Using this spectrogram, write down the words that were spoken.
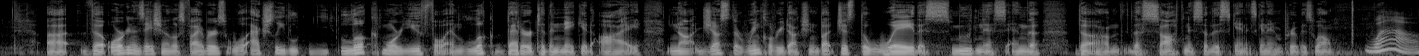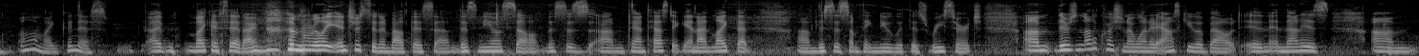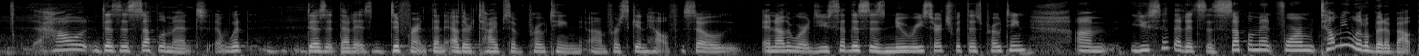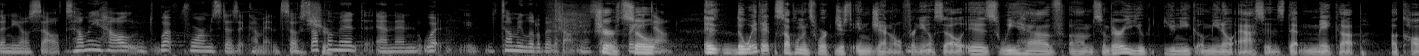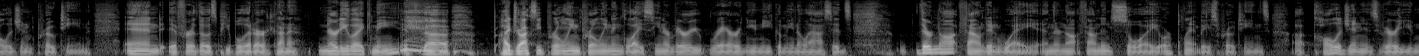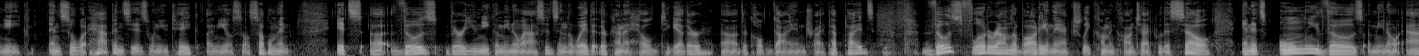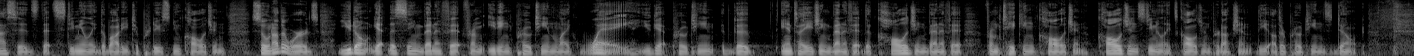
uh, the organization of those fibers will actually l- look more youthful and look better to the naked eye, not just the wrinkle reduction, but just the way the smoothness and the the um, the softness of the skin is going to improve as well. Wow! Oh my goodness! I like I said, I'm, I'm really interested about this um, this NeoCell. This is um, fantastic, and I like that um, this is something new with this research. Um, there's another question I wanted to ask you about, and, and that is um, how does this supplement? What does it that is different than other types of protein um, for skin health? So, in other words, you said this is new research with this protein. Um, you said that it's a supplement form. Tell me a little bit about the NeoCell. Tell me how, what forms does it come in? So supplement, sure. and then what? Tell me a little bit about NeoCell. Sure. so. It, the way that supplements work, just in general for mm-hmm. NeoCell, is we have um, some very u- unique amino acids that make up a collagen protein. And if for those people that are kind of nerdy like me, it's the uh, hydroxyproline, proline, and glycine are very rare and unique amino acids. They're not found in whey and they're not found in soy or plant based proteins. Uh, collagen is very unique. And so, what happens is when you take a NeoCell supplement, it's uh, those very unique amino acids and the way that they're kind of held together, uh, they're called di and tripeptides, those float around the body and they actually come in contact with a cell. And it's only those amino acids that stimulate the body to produce new collagen. So, in other words, you don't get the same benefit from eating protein like whey. You get protein, the anti-aging benefit, the collagen benefit from taking collagen. Collagen stimulates collagen production. The other proteins don't.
